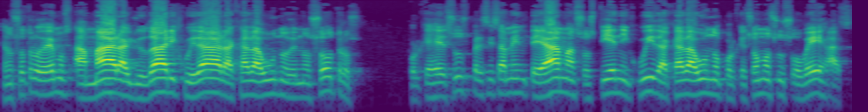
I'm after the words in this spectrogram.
Que nosotros debemos amar, ayudar y cuidar a cada uno de nosotros. Porque Jesús precisamente ama, sostiene y cuida a cada uno porque somos sus ovejas.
